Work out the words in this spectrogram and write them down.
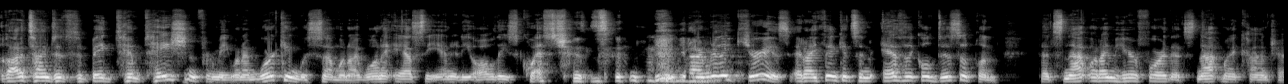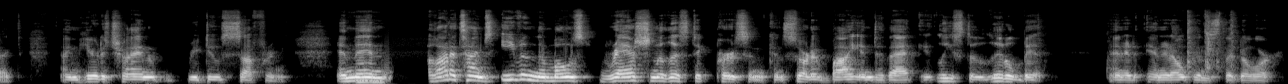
a lot of times it's a big temptation for me when I'm working with someone. I want to ask the entity all these questions. you know, I'm really curious. And I think it's an ethical discipline. That's not what I'm here for. That's not my contract. I'm here to try and reduce suffering. And then a lot of times, even the most rationalistic person can sort of buy into that at least a little bit, and it, and it opens the door.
